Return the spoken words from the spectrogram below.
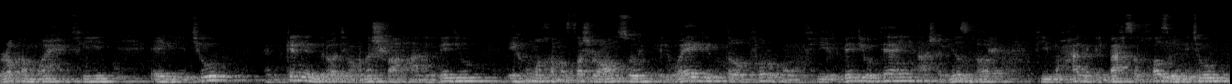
رقم واحد في اليوتيوب. هنتكلم دلوقتي وهنشرح عن الفيديو إيه هما 15 عنصر الواجب توفرهم في الفيديو بتاعي عشان يظهر في محرك البحث الخاص باليوتيوب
